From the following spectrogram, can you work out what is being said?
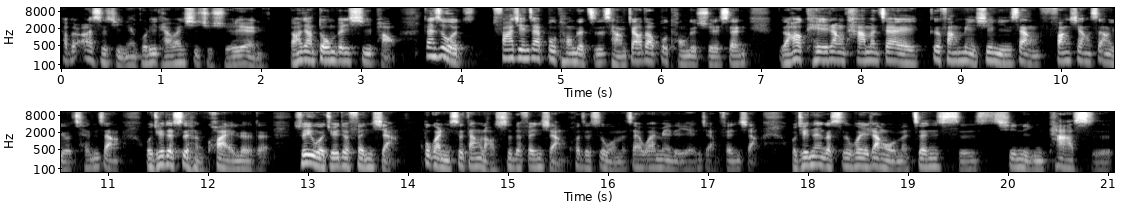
差不多二十几年，国立台湾戏曲学院。然后这样东奔西跑，但是我发现，在不同的职场教到不同的学生，然后可以让他们在各方面心灵上、方向上有成长，我觉得是很快乐的。所以我觉得分享，不管你是当老师的分享，或者是我们在外面的演讲分享，我觉得那个是会让我们真实、心灵踏实，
